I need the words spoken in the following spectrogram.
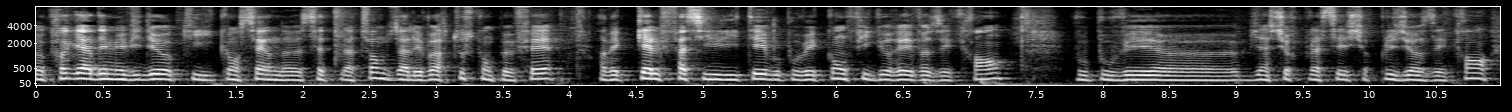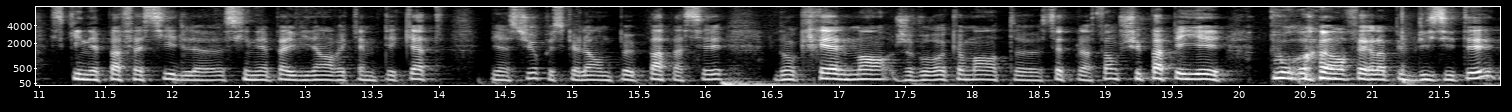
Donc regardez mes vidéos qui concernent cette plateforme, vous allez voir tout ce qu'on peut faire, avec quelle facilité vous pouvez configurer vos écrans, vous pouvez euh, bien sûr placer sur plusieurs écrans ce qui n'est pas facile, euh, ce qui n'est pas évident avec MT4 bien sûr puisque là on ne peut pas passer. Donc réellement je vous recommande euh, cette plateforme. Je suis pas payé pour en faire la publicité,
